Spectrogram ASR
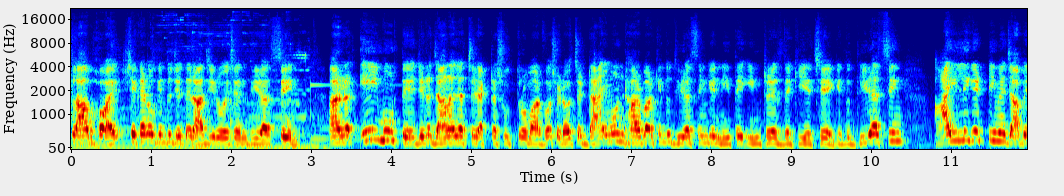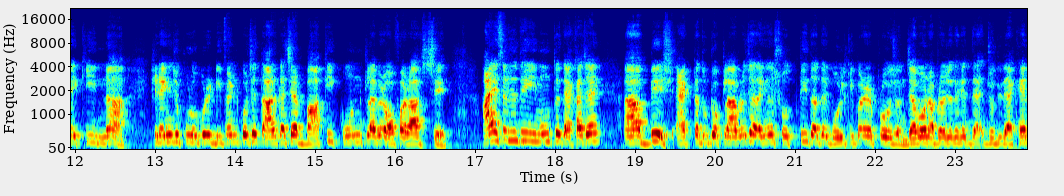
ক্লাব হয়, সেখানেও কিন্তু যেতে রাজি রয়েছেন ধীরাজ সিং। আর এই মুহূর্তে যেটা জানা যাচ্ছে একটা সূত্র মারফত, সেটা হচ্ছে ডায়মন্ড হারবার কিন্তু ধীরাজ সিংকে নিতে ইন্টারেস্ট দেখিয়েছে। কিন্তু ধীরাজ সিং আই লিগের টিমে যাবে কি না, সেটা কিন্তু পুরোপুরি ডিপেন্ড করছে তার কাছে আর বাকি কোন ক্লাবের অফার আসছে। আইএসএল যদি এই মুহূর্তে দেখা যায় বেশ একটা দুটো ক্লাব রয়েছে, তারা কিন্তু সত্যি তাদের গোলকিপারের প্রয়োজন। যেমন আপনারা যদি যদি দেখেন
